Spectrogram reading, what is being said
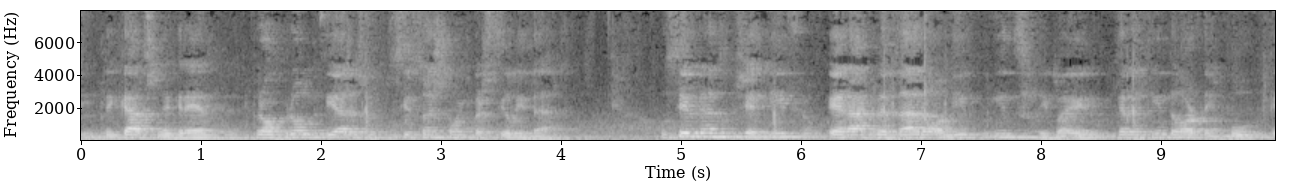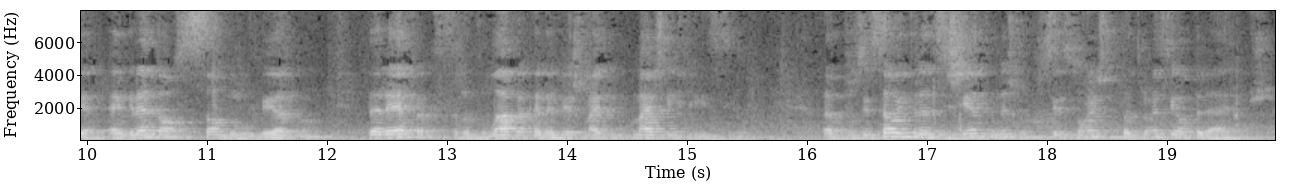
implicados na greve, procurou mediar as negociações com imparcialidade. O seu grande objetivo era agradar ao amigo Índice Ribeiro, garantindo a ordem pública, a grande obsessão do governo, tarefa que se revelava cada vez mais, mais difícil. A posição intransigente nas negociações de patrões e operários,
